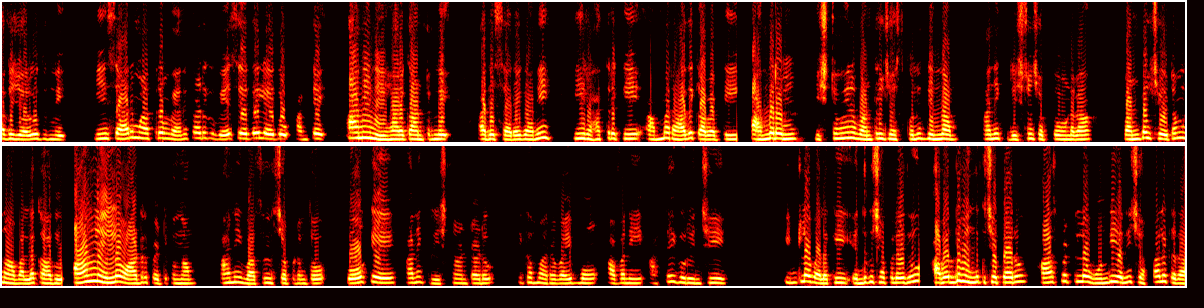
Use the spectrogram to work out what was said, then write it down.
అది జరుగుతుంది. ఈసారి మాత్రం వెనకడుగు వేసేదే లేదు అంతే అని నిహారిక అంటుంది. అది సరే గాని ఈ రాత్రికి అమ్మ రాదు కాబట్టి అందరం ఇష్టమైన వంటలు చేసుకుని తిందాం అని కృష్ణ చెప్తూ ఉండగా వంటలు చేయటం నా వల్ల కాదు. ఆన్లైన్లో ఆర్డర్ పెట్టుకుందాం అని వసంత్ చెప్పడంతో ఓకే అని కృష్ణ అంటాడు. ఇక మరోవైపు అవని అత్తయ్య గురించి ఇంట్లో వాళ్ళకి ఎందుకు చెప్పలేదు? అబద్ధం ఎందుకు చెప్పారు? హాస్పిటల్లో ఉంది అని చెప్పాలి కదా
